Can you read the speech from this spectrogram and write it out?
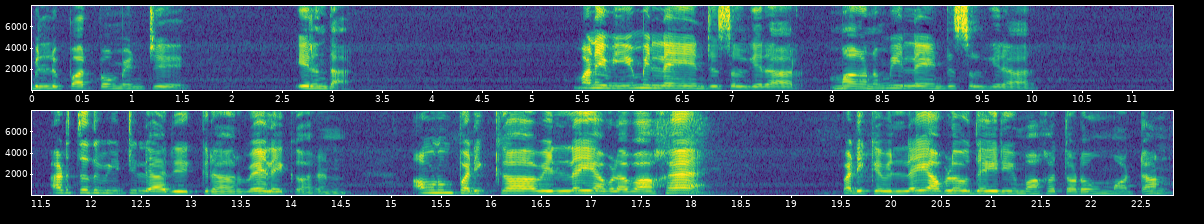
பில்லு பார்ப்போம் என்று இருந்தார். மனைவியும் இல்லை என்று சொல்கிறார் மகனும் இல்லை என்று சொல்கிறார். அடுத்தது வீட்டில் யார் இருக்கிறார்? வேலைக்காரன். அவனும் படிக்கவில்லை அவ்வளவாக. படிக்கவில்லை அவ்வளவு தைரியமாக தொடவும் மாட்டான்.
